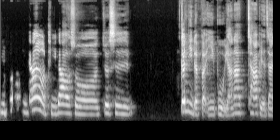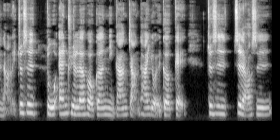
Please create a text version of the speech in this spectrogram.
你说你刚刚有提到说，就是跟你的本意不一样，那差别在哪里？就是读 entry level，跟你刚刚讲，他有一个给就是治疗师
